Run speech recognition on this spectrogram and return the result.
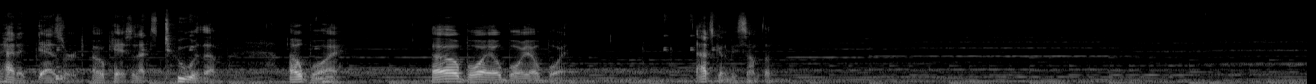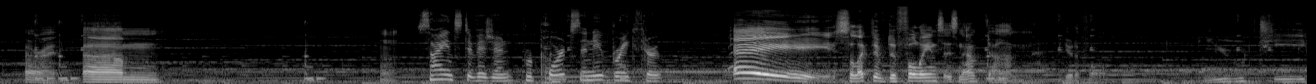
It had a desert. Okay, so that's two of them. Oh boy. Oh boy, oh boy, oh boy. That's going to be something. Alright. Um... Hmm. Science Division reports a new breakthrough. Hey! Selective defoliants is now done. Beautiful. Beautiful.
